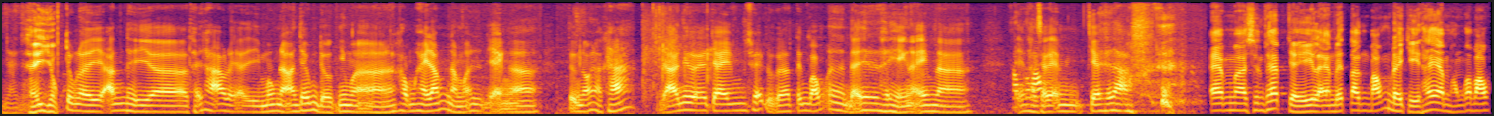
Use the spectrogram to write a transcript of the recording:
dạ, dạ. thể dục. Chung là anh thì à, thể thao thì môn nào anh chơi cũng được Nhưng mà nó không hay lắm, nằm ở dạng à, tương đối là khá. Dạ, như cho em phép được à, tấn bóng để thể hiện là em là Không Em thật sự em chơi thể thao. Em à, xin phép chị là em để tân bóng để chị thấy em không có bóng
